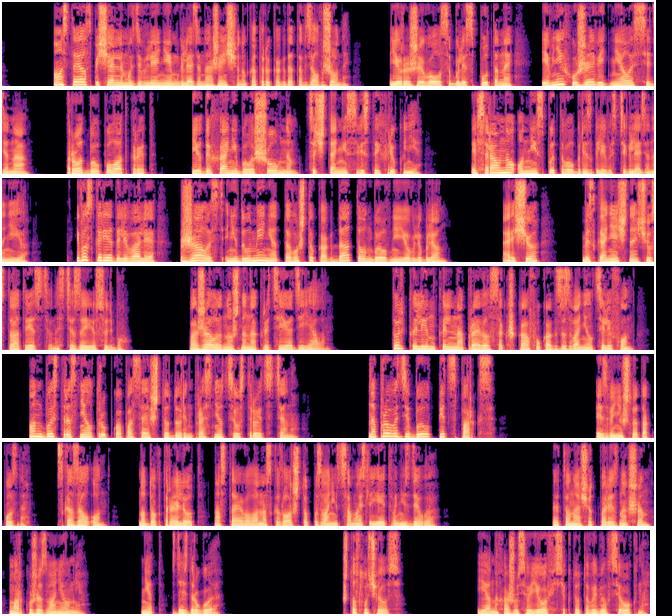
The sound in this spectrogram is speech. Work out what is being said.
Он стоял с печальным удивлением, глядя на женщину, которую когда-то взял в жены. Ее рыжие волосы были спутаны, и в них уже виднелась седина. Рот был полуоткрыт. Ее дыхание было шумным, в сочетании свиста и хрюканья. И все равно он не испытывал брезгливости, глядя на нее. Его скорее одолевали жалость и недоумение от того, что когда-то он был в нее влюблен. А еще бесконечное чувство ответственности за ее судьбу. Пожалуй, нужно накрыть ее одеялом. Только Линкольн направился к шкафу, как зазвонил телефон. Он быстро снял трубку, опасаясь, что Дорин проснется и устроит сцену. На проводе был Пит Спаркс. «Извини, что так поздно», сказал он. Но доктор Эллиот настаивала. Она сказала, что позвонит сама, если я этого не сделаю. Это насчет порезанных шин? Марк уже звонил мне. Нет, здесь другое. Что случилось? Я нахожусь в ее офисе, кто-то выбил все окна.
